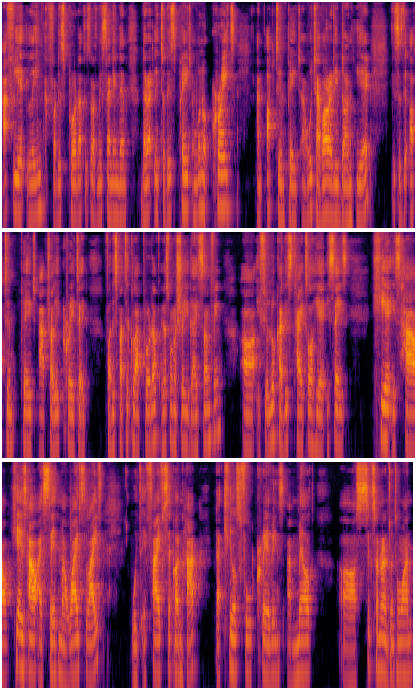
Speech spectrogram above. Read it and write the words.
affiliate link for this product instead of me sending them directly to this page I'm going to create an opt-in page and which I've already done here. This is the opt-in page actually created for this particular product. I just want to show you guys something. Uh, if you look at this title here it says here is how here is how I saved my wife's life with a five second hack that kills food cravings and melt uh, 621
